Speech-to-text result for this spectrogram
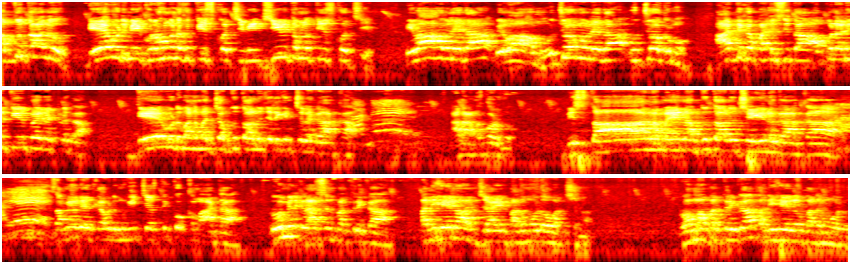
అద్భుతాలు దేవుడు మీ గృహమునకు తీసుకొచ్చి మీ జీవితంలో తీసుకొచ్చి వివాహం లేదా వివాహం ఉద్యోగం లేదా ఉద్యోగము ఆర్థిక పరిస్థితి అప్పులని తీరిపోయినట్లుగా దేవుడు మన మధ్య అద్భుతాలు జరిగించిన గాక. అలా అనకూడదు. విస్తారమైన అద్భుతాలు చేయును గాక. సమయం లేదు కాబట్టి ముగించేస్తే ఇంకొక మాట. రోమిలికి రాసిన పత్రిక పదిహేనో అధ్యాయం పదమూడో వచ్చిన రోమ పత్రిక పదిహేను పదమూడు.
